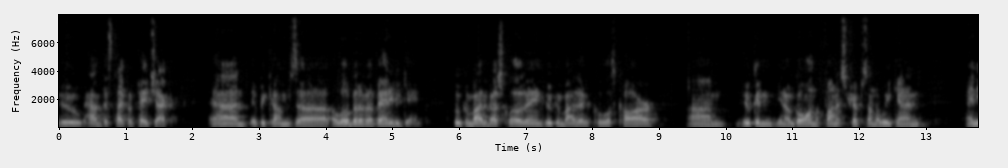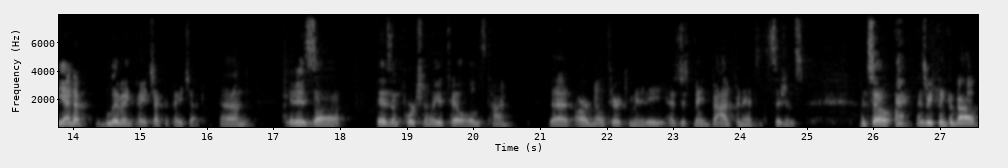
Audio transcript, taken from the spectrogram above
who have this type of paycheck, and it becomes uh, a little bit of a vanity game. Who can buy the best clothing? Who can buy the coolest car? Um, who can you know go on the funnest trips on the weekend? And you end up living paycheck to paycheck. And it is uh, it is unfortunately a tale old as time that our military community has just made bad financial decisions. And so, as we think about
